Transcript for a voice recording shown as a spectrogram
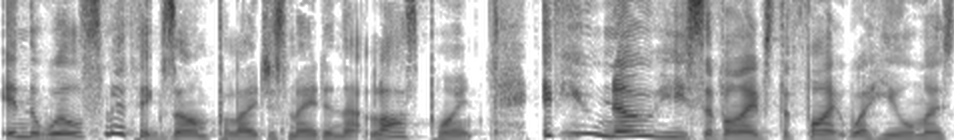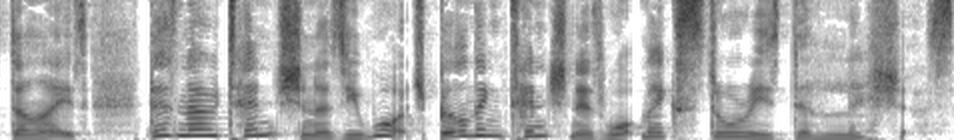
In the Will Smith example I just made in that last point, if you know he survives the fight where he almost dies, there's no tension as you watch. Building tension is what makes stories delicious.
